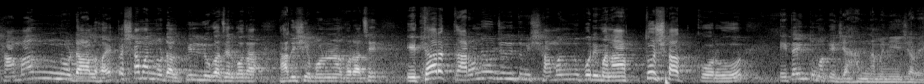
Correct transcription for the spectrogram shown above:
সামান্য ডাল হয়, একটা সামান্য ডাল, পিল্লু গাছের কথা হাদিসে বর্ণনা করা আছে, এটার কারণেও যদি তুমি সামান্য পরিমাণ আত্মসাৎ করো, এটাই তোমাকে জাহান্নামে নিয়ে যাবে।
